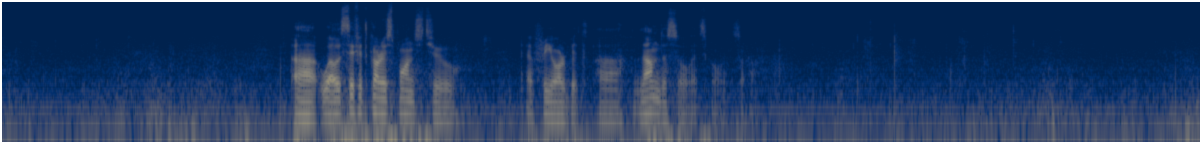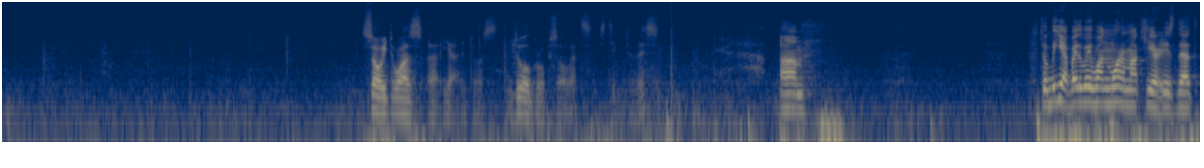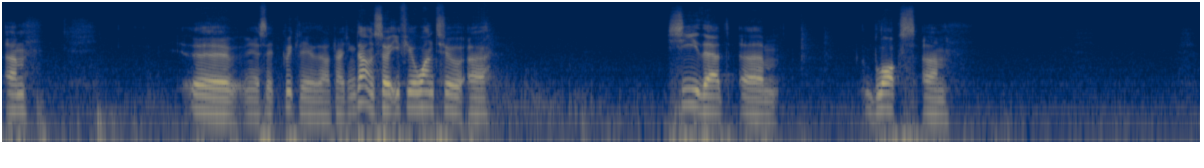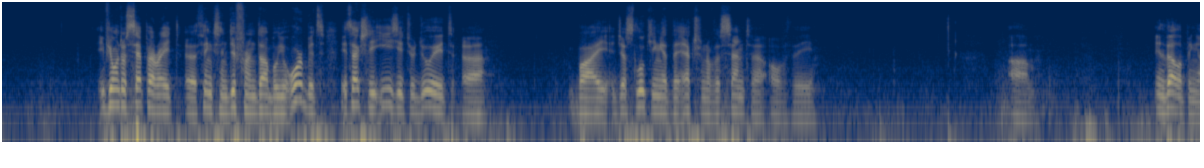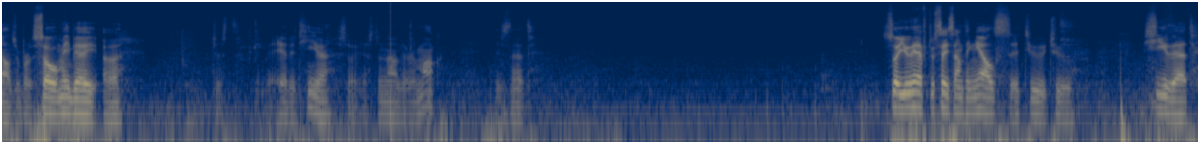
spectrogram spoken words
Uh, well, let's see if it corresponds to a free orbit uh, lambda, so let's call it sort of. So it was, uh, yeah, it was dual group, so let's stick to this. Um, so, but yeah, by the way, one more remark here is that um, uh, I said quickly without writing down. So if you want to uh, see that um, blocks, um, if you want to separate uh, things in different W orbits, it's actually easy to do it uh, by just looking at the action of the center of the um, enveloping algebra. So maybe I uh, just add it here. So just another remark is that so you have to say something else to to see that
